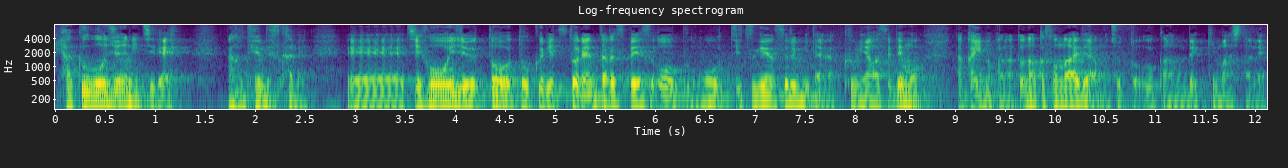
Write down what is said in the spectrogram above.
150日でなんて言うんですかね、えー、地方移住と独立とレンタルスペースオープンを実現するみたいな組み合わせでもなんかいいのかなと、なんかそのアイデアもちょっと浮かんできましたね。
